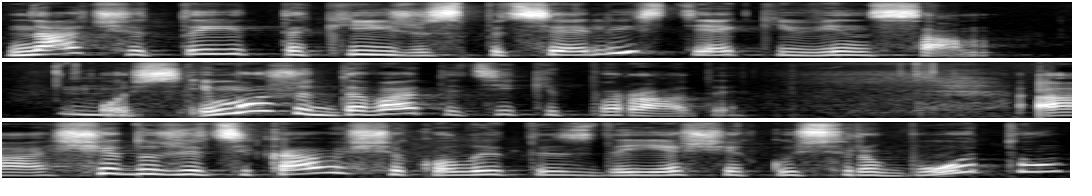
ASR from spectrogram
наче ти такий же спеціаліст, як і він сам. Ось і можуть давати тільки поради. А ще дуже цікаво, що коли ти здаєш якусь роботу,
